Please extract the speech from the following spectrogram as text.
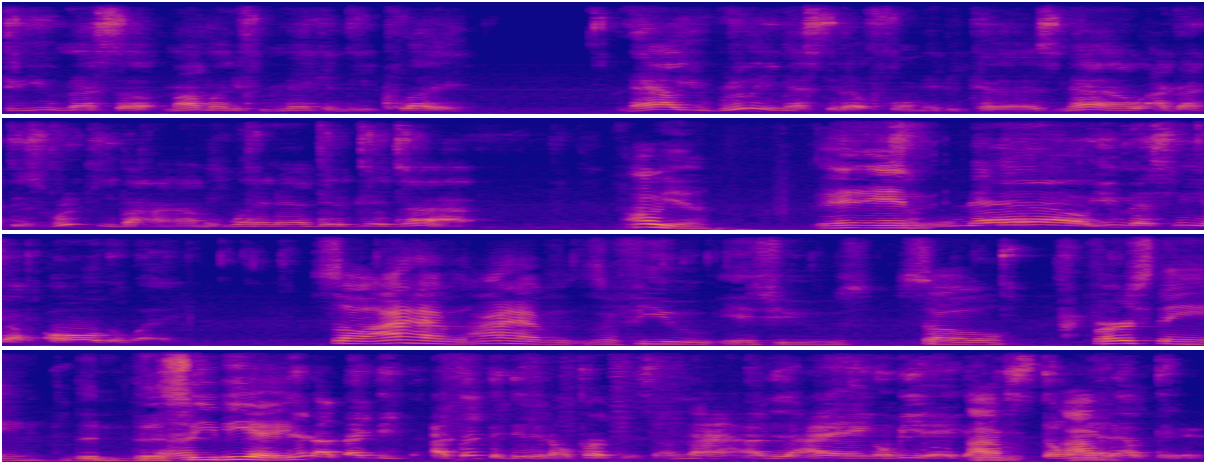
do you mess up my money from making me play, now you really messed it up for me because now I got this rookie behind me went in there and did a good job. oh yeah. And, and now you messed me up all the way. so I have I have a few issues. So first thing, the the CBA. I think they, I think they did it on purpose. I'm not. I, I ain't gonna be that. I'm I've- just throwing I've- that out there.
